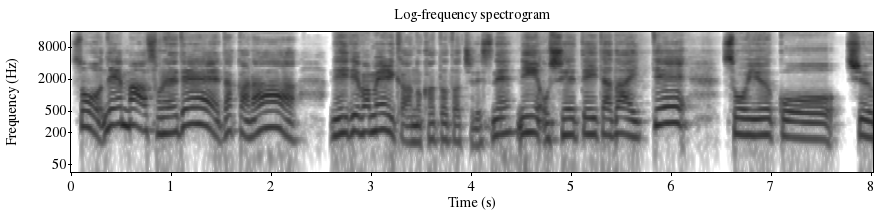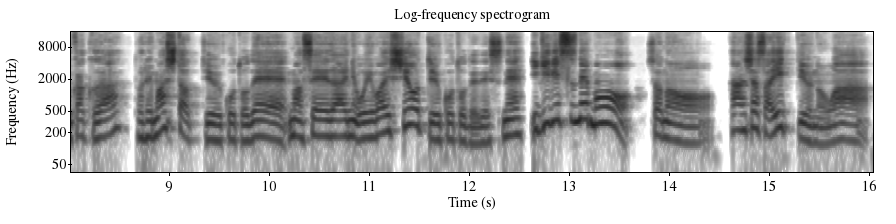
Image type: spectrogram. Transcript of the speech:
そう。で、まあ、それで、だから、ネイティブアメリカンの方たちですね、に教えていただいて、そういうこう、収穫が取れましたっていうことで、まあ盛大にお祝いしようっていうことでですね、イギリスでも、その、感謝祭っていうのは、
